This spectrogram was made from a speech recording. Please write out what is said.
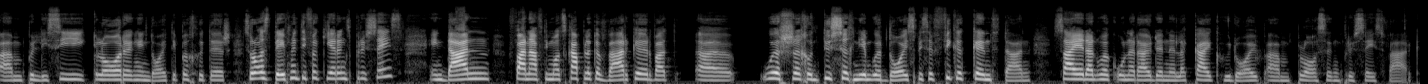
um polisie klaring en daai tipe goeders. So daar is definitief 'n keringproses en dan vanaf die maatskaplike werker wat uh oorsig en toesig neem oor daai spesifieke kind dan sê hy dan ook onderhoude en hulle kyk hoe daai um, plasing proses werk.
